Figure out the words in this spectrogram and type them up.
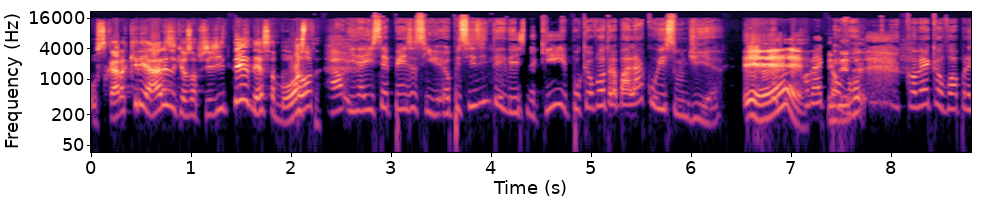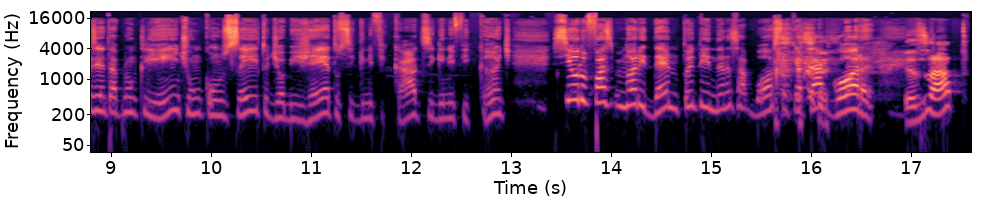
Os caras criaram isso aqui, eu só preciso de entender essa bosta. Total. E aí você pensa assim, eu preciso entender isso aqui porque eu vou trabalhar com isso um dia. É, Como é que eu vou, como é que eu vou apresentar para um cliente um conceito de objeto, significado, significante, se eu não faço a menor ideia, não tô entendendo essa bosta aqui até agora. Exato.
